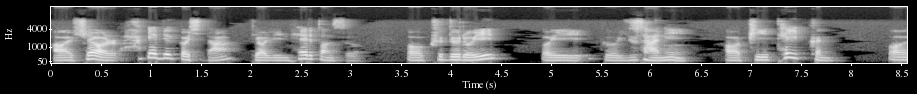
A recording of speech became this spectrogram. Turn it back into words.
어, share 하게 될 것이다. their inheritance 어, 그들의 그 유산이 어, be taken 어,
